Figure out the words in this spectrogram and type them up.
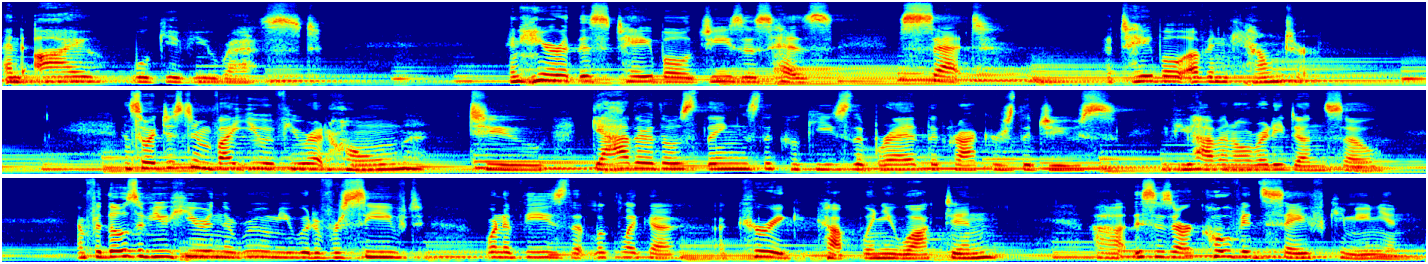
and I will give you rest. And here at this table, Jesus has set a table of encounter. And so I just invite you, if you're at home, to gather those things the cookies, the bread, the crackers, the juice, if you haven't already done so. And for those of you here in the room, you would have received one of these that looked like a, a Keurig cup when you walked in. Uh, this is our COVID safe communion.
